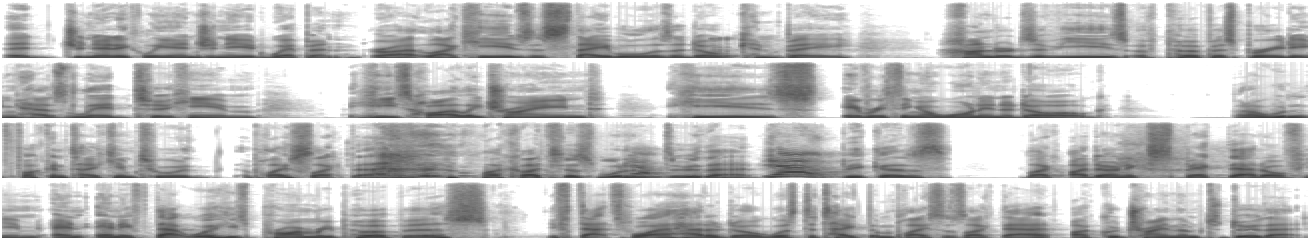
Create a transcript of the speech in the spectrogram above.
a genetically engineered weapon, right? Like he is as stable as a dog can be. Hundreds of years of purpose breeding has led to him. He's highly trained. He is everything I want in a dog. But I wouldn't fucking take him to a, a place like that. like I just wouldn't Yeah. do that. Yeah. Because like I don't expect that of him. And and if that were his primary purpose, if that's why I had a dog was to take them places like that, I could train them to do that.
